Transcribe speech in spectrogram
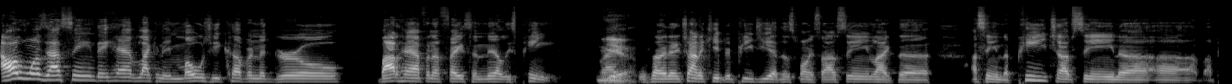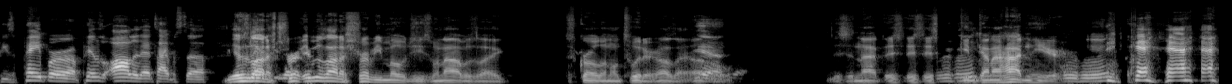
All the ones I've seen, they have like an emoji covering the girl, bottom half of her face, and Nelly's peen. Right? Yeah. So they're trying to keep it PG at this point. So I've seen like the, I've seen the peach, I've seen uh, uh, a piece of paper, a pencil, all of that type of stuff. It was a lot of shrimp. It was a lot of shrimp emojis when I was like scrolling on Twitter. I was like, oh, Yeah. this is not. It's it's, it's Mhm. getting kind of hot in here. Mhm.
